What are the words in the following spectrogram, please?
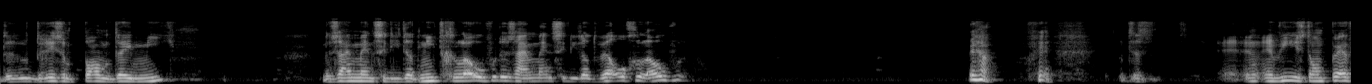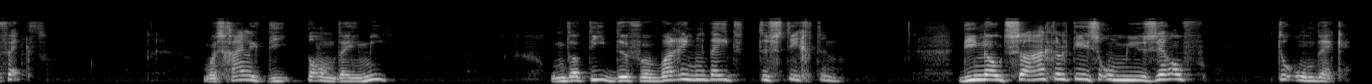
Er, er is een pandemie. Er zijn mensen die dat niet geloven, er zijn mensen die dat wel geloven. Ja. Dus, en, wie is dan perfect? Waarschijnlijk die pandemie. Omdat die de verwarring weet te stichten. Die noodzakelijk is om jezelf te ontdekken.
